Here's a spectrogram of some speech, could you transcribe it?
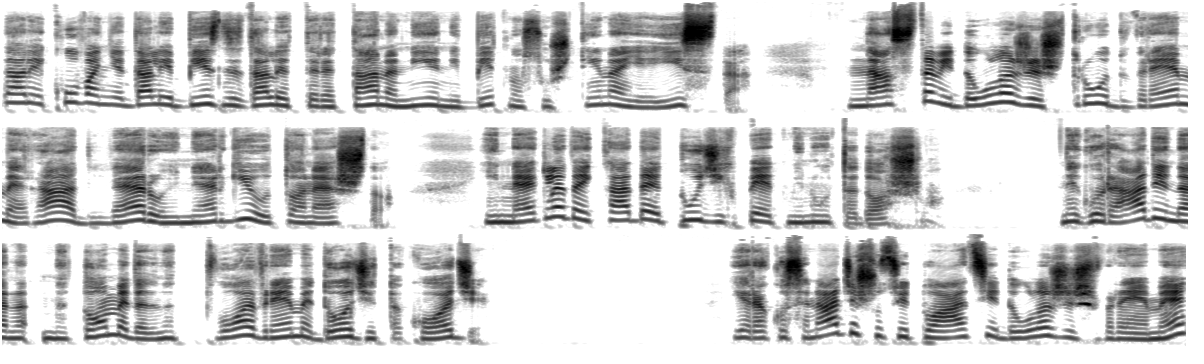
Da li je kuvanje, da li je biznis, da li je teretana, nije ni bitno, suština je ista. Nastavi da ulažeš trud, vreme, rad, veru, energiju u to nešto. I ne gledaj kada je tuđih pet minuta došlo. Nego radi na, na tome da na tvoje vreme dođe takođe. Jer ako se nađeš u situaciji da ulažeš vreme,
